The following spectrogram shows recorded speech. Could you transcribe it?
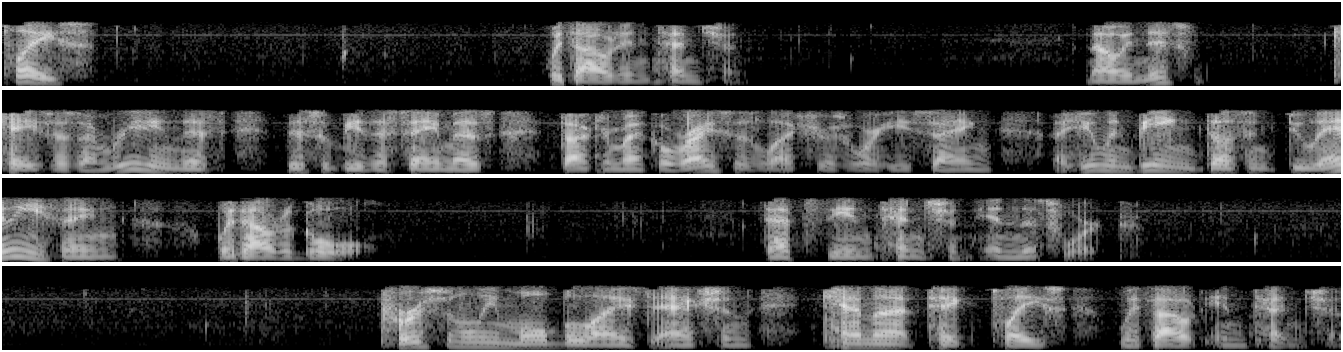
place without intention. Now in this case, as I'm reading this, this would be the same as Dr. Michael Ryce's lectures where he's saying a human being doesn't do anything without a goal. That's the intention in this work. Personally mobilized action cannot take place without intention.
